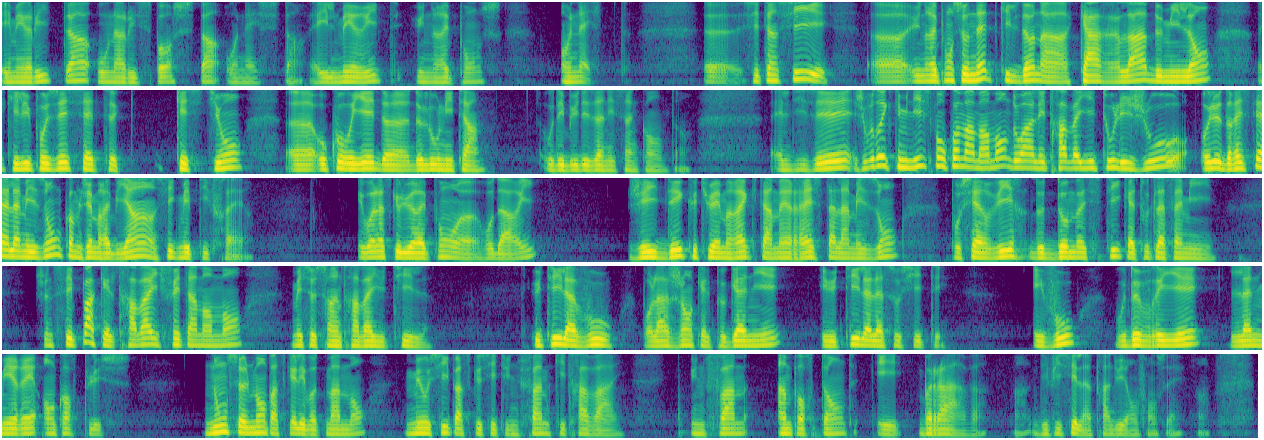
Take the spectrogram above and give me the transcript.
Et una risposta. Et il mérite une réponse honnête. Euh, c'est ainsi euh, une réponse honnête qu'il donne à Carla de Milan, qui lui posait cette question euh, au courrier de, l'Unità au début des années 50. Elle disait Je voudrais que tu me dises pourquoi ma maman doit aller travailler tous les jours au lieu de rester à la maison comme j'aimerais bien, ainsi que mes petits frères. Et voilà ce que lui répond euh, Rodari J'ai idée que tu aimerais que ta mère reste à la maison pour servir de domestique à toute la famille. Je ne sais pas quel travail fait ta maman, mais ce sera un travail utile. Utile à vous pour l'argent qu'elle peut gagner et utile à la société. Et vous, vous devriez l'admirer encore plus. Non seulement parce qu'elle est votre maman, mais aussi parce que c'est une femme qui travaille, une femme importante et brave. Hein, difficile à traduire en français. Hein,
